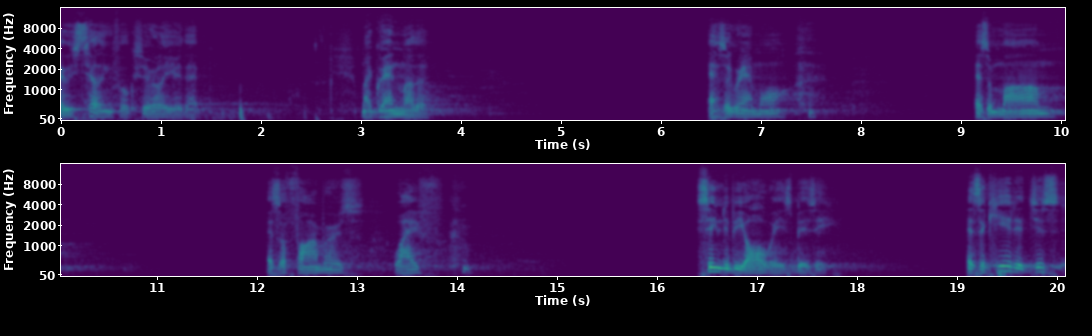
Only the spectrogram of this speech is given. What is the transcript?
I was telling folks earlier that my grandmother, as a grandma, as a mom, as a farmer's wife, seemed to be always busy. As a kid, it just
